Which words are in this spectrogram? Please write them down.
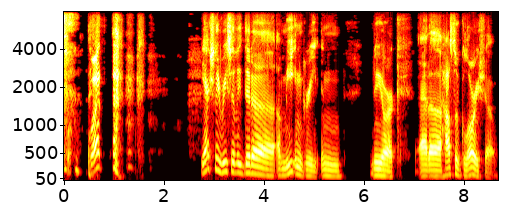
what? He actually recently did a, a meet and greet in New York at a House of Glory show.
